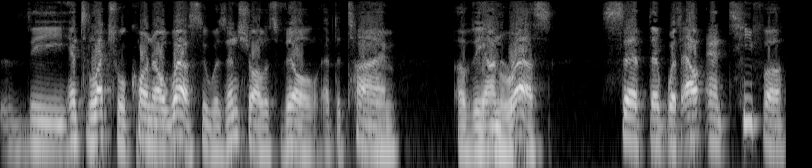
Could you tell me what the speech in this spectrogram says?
the intellectual Cornel West, who was in Charlottesville at the time of the unrest, said that without Antifa,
